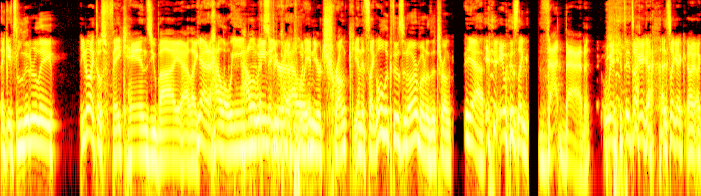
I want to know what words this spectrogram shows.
Like it's literally, you know, like those fake hands you buy at like Yeah, Halloween. Halloween that you kind of put in your trunk, and it's like, oh look, there's an arm out of the trunk. Yeah. It, it was like that bad. It's it's like a it's like a, a,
